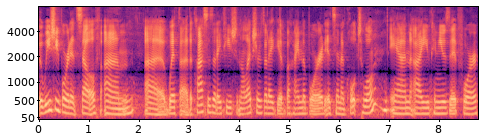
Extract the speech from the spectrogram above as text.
the Ouija board itself, um, uh, with uh, the classes that I teach and the lectures that I give behind the board, it's an occult tool, and uh, you can use it for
